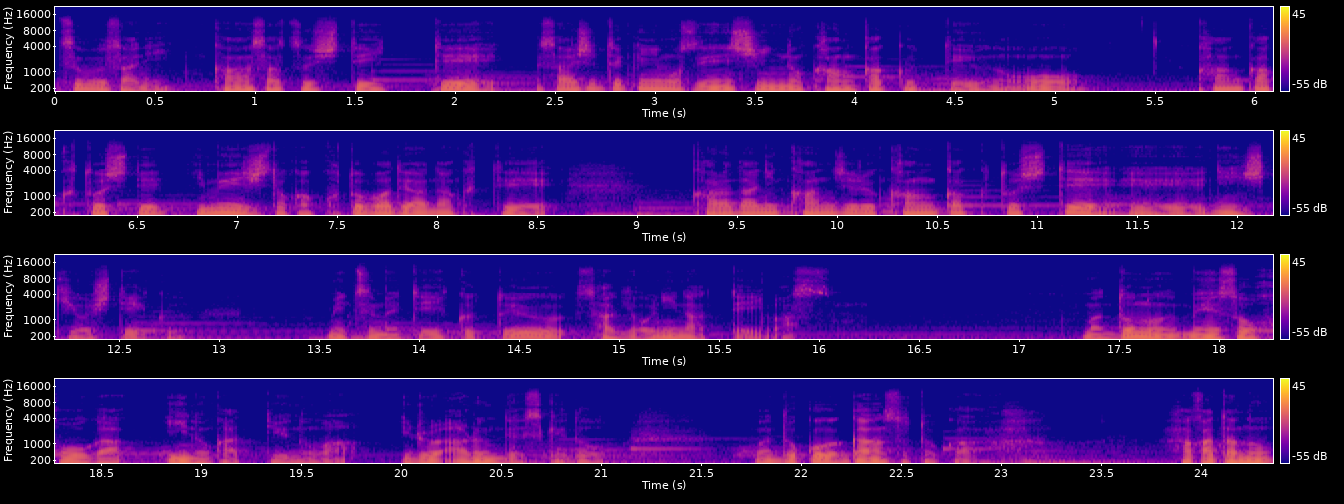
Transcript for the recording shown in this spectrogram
つぶさに観察していって最終的にもう全身の感覚っていうのを感覚としてイメージとか言葉ではなくて体に感じる感覚として、えー、認識をしていく見つめていくという作業になっています。まあ、どの瞑想法がいいのかっていうのはいろいろあるんですけど、まあ、どこが元祖とか博多の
